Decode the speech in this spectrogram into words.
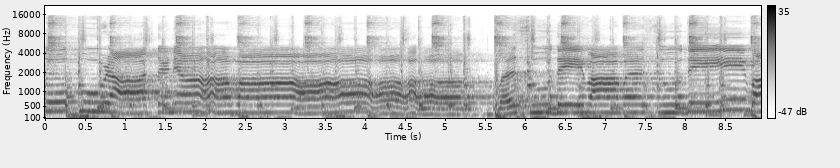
गोकुळात न्यावा वसुदेवा वसुदेवा.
